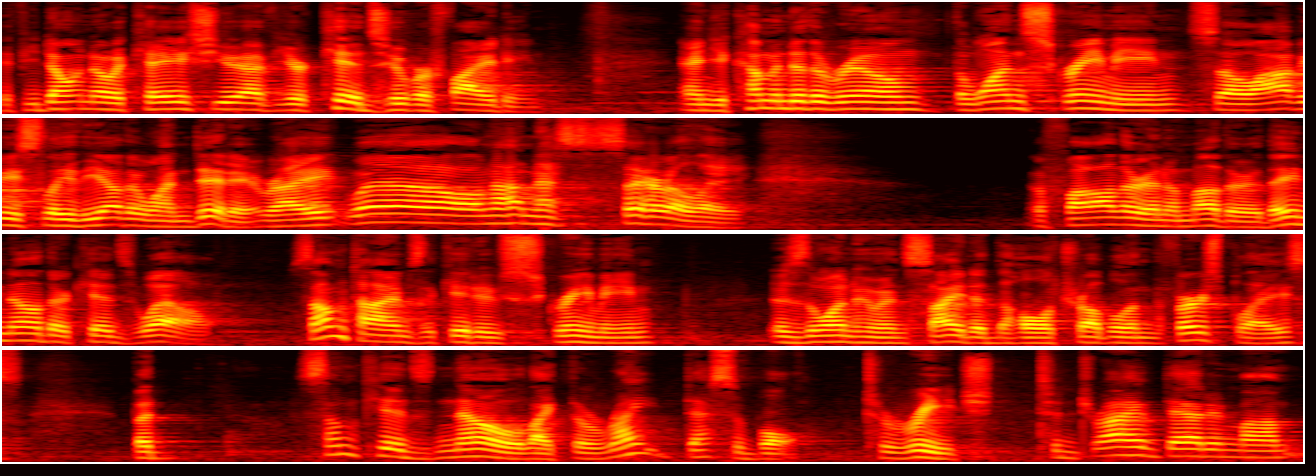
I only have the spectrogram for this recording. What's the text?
If you don't know a case, you have your kids who were fighting. And you come into the room, the one screaming, so obviously the other one did it, right? Well, not necessarily. A father and a mother, they know their kids well. Sometimes the kid who's screaming is the one who incited the whole trouble in the first place. But some kids know, like, the right decibel to reach to drive dad and mom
